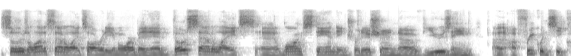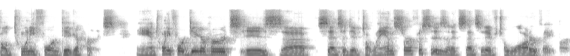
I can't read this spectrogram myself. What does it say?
so there's a lot of satellites already in orbit, and those satellites, a uh, long-standing tradition of using a, a, frequency called 24 gigahertz. And 24 gigahertz is uh, sensitive to land surfaces and it's sensitive to water vapor.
